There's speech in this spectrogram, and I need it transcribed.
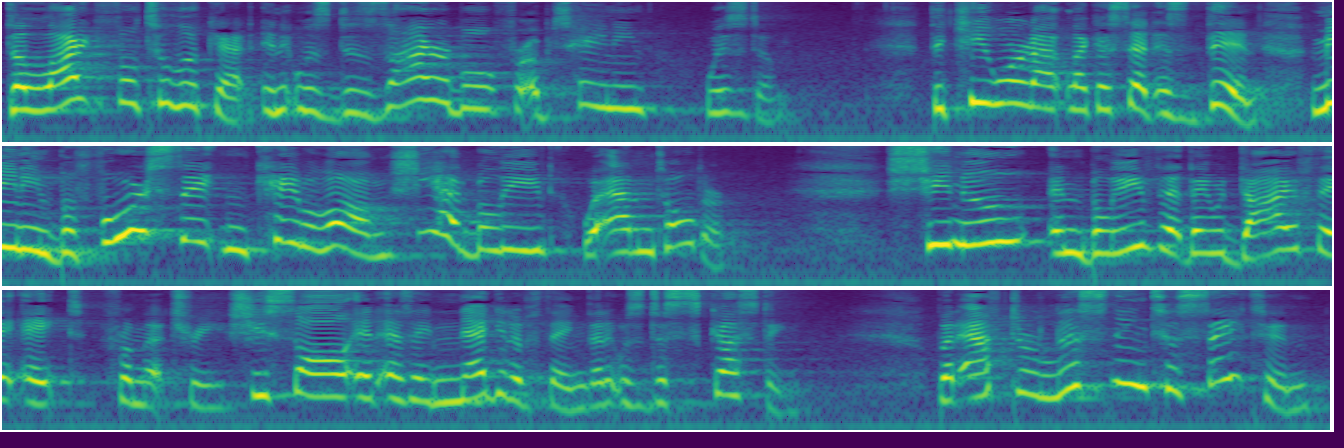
delightful to look at, and it was desirable for obtaining wisdom. The key word, like I said, is then, meaning before Satan came along, she had believed what Adam told her. She knew and believed that they would die if they ate from that tree. She saw it as a negative thing, that it was disgusting. But after listening to Satan,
